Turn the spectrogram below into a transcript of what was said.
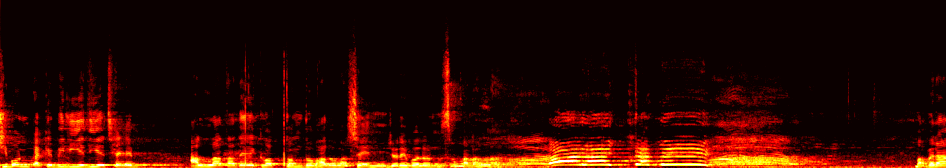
জীবনটাকে বিলিয়ে দিয়েছে আল্লাহ তাদেরকে অত্যন্ত ভালোবাসেন। জোরে বলুন সুমান আল্লাহ বাপেরা,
